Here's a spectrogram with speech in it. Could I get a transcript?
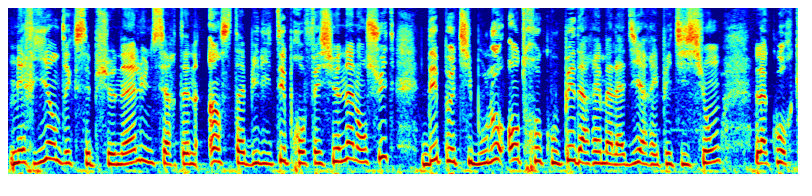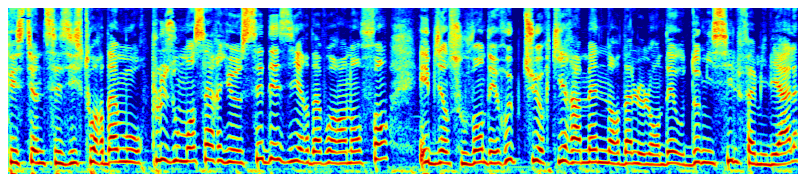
mais rien d'exceptionnel, une certaine instabilité professionnelle. Ensuite, des petits boulots entrecoupés d'arrêts maladie à répétition. La Cour questionne ses histoires d'amour plus ou moins sérieuses, ses désirs d'avoir un enfant et bien souvent des ruptures qui ramènent Nordal Lelandais au domicile familial.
